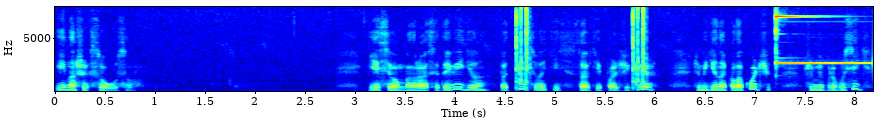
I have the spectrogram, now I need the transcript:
и наших соусов. Если вам понравилось это видео, подписывайтесь, ставьте пальчик вверх, жмите на колокольчик, чтобы не пропустить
